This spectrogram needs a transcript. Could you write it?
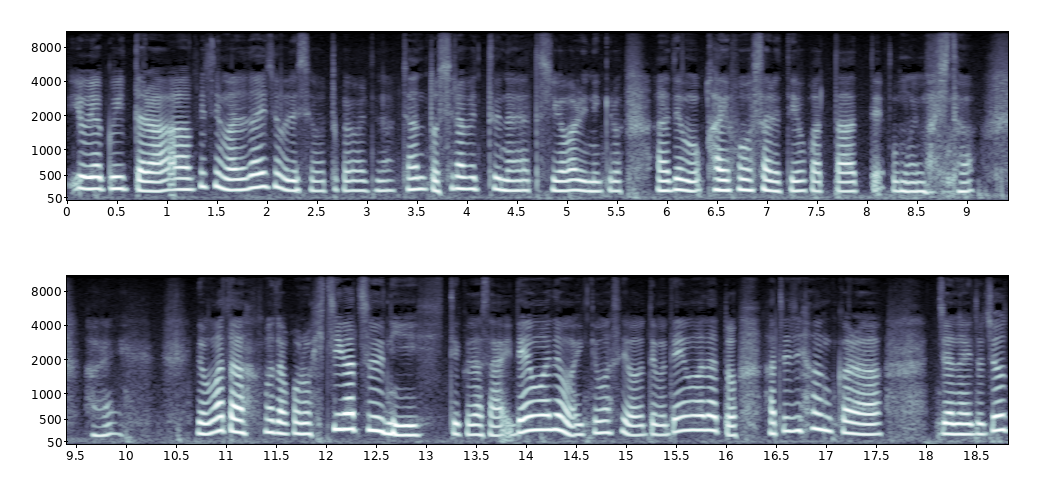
ようやく行ったら「あ別にまだ大丈夫ですよ」とか言われてなちゃんと調べてない私が悪いねんけどあでも解放されてよかったって思いました。はい。でもまたまたこの7月にしてください。電話でも行けますよ。でも電話だと8時半からじゃないとちょっ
